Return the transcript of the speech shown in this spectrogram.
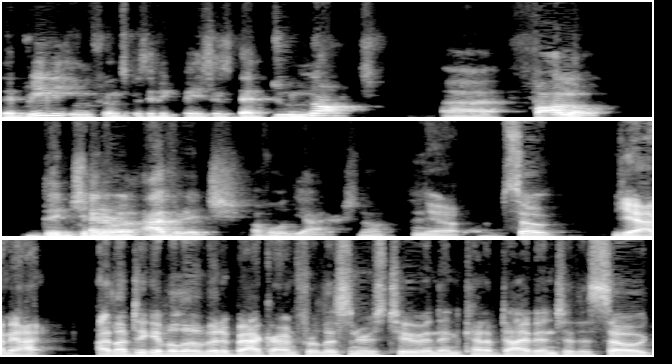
that really influence specific cases that do not uh, follow the general average of all the others? No. Yeah. So yeah, I mean, I, I'd love to give a little bit of background for listeners too, and then kind of dive into this. So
